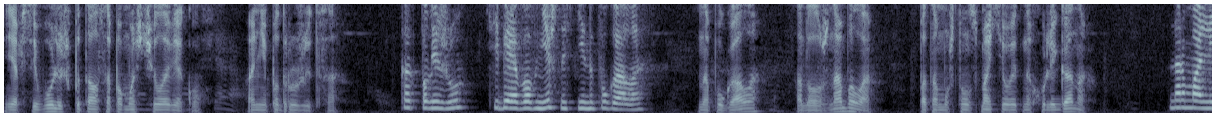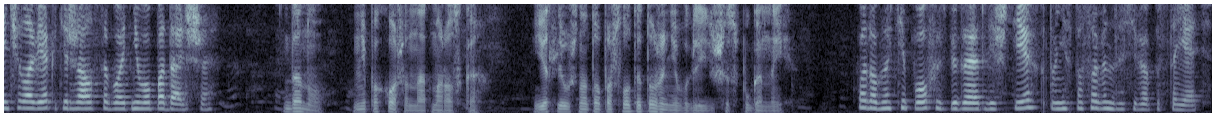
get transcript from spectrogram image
Я всего лишь пытался помочь человеку, а не подружиться. Как погляжу, тебя его внешность не напугала. Напугала? А должна была? Потому что он смахивает на хулигана? Нормальный человек держал с собой от него подальше. Да ну, не похож он на отморозка. Если уж на то пошло, ты тоже не выглядишь испуганной. Подобных типов избегают лишь те, кто не способен за себя постоять.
